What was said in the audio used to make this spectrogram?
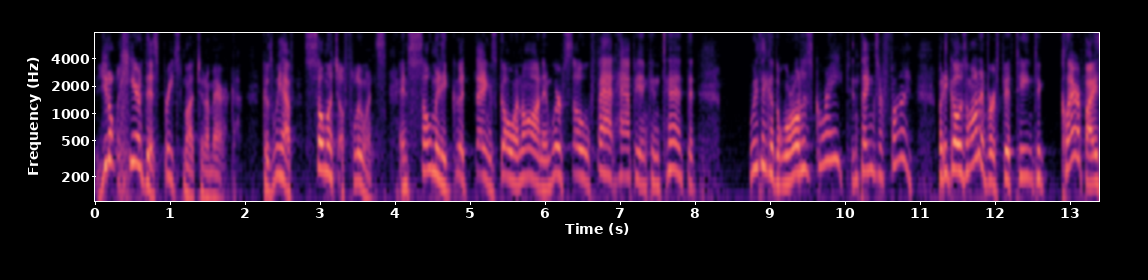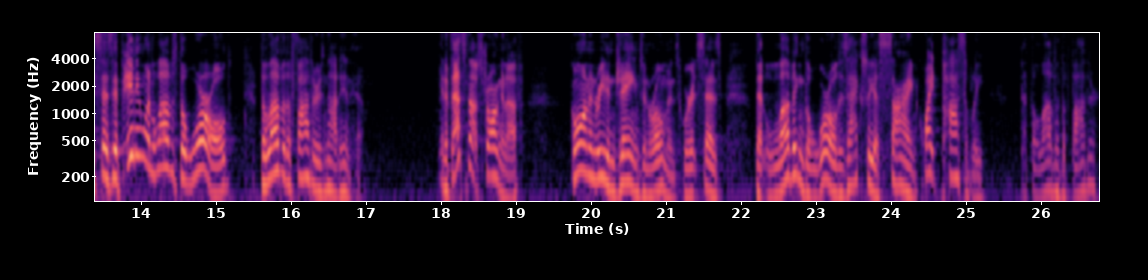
You don't hear this preached much in America because we have so much affluence and so many good things going on, and we're so fat, happy, and content that we think of the world as great and things are fine. But he goes on in verse 15 to clarify. He says, If anyone loves the world, the love of the Father is not in him. And if that's not strong enough, go on and read in James and Romans where it says that loving the world is actually a sign, quite possibly, that the love of the Father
